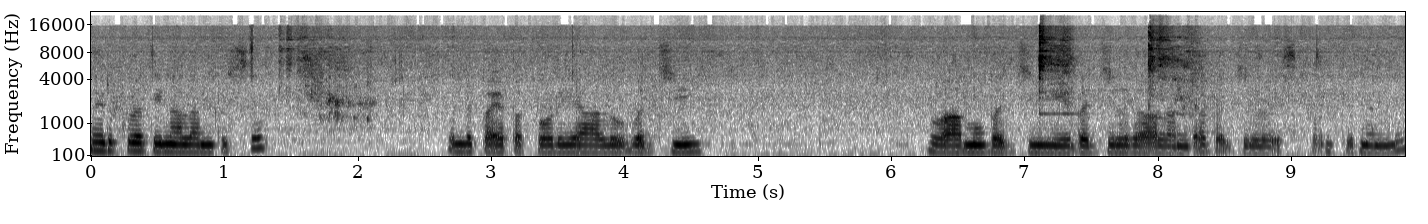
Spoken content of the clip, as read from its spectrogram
మీరు కూడా తినాలనిపిస్తే ఉల్లిపాయ పకోడీ ఆలు బజ్జీ వాము బజ్జీ ఏ బజ్జీలు కావాలంటే ఆ బజ్జీలు వేసుకొని తినండి.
